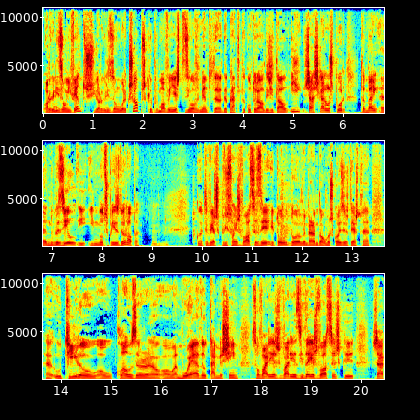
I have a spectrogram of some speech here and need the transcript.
organizam eventos e organizam workshops que promovem este desenvolvimento da, da prática cultural digital e já chegaram a expor também uh, no Brasil e, e noutros países da Europa. Uhum através de exposições vossas, eu estou a lembrar-me de algumas coisas desta, uh, o Tiro, ou, ou, o Closer, ou, ou, a Moeda, o Time Machine, são várias, várias ideias vossas que já,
